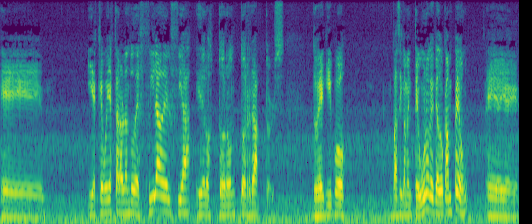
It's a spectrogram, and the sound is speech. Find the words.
Eh, y es que voy a estar hablando de Filadelfia y de los Toronto Raptors. Dos equipos, básicamente uno que quedó campeón eh,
